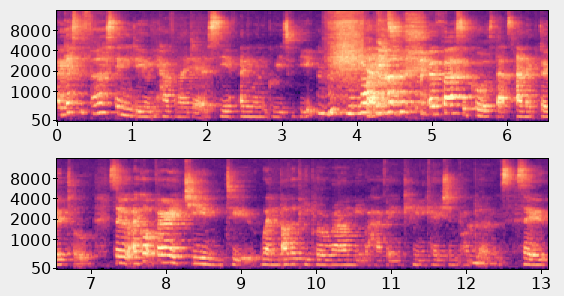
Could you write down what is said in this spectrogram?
I guess the first thing you do when you have an idea is see if anyone agrees with you. Mm-hmm. Yeah. At first, of course, that's anecdotal. So I got very attuned to when other people around me were having communication problems. So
